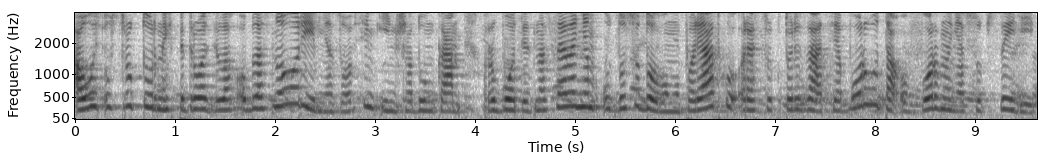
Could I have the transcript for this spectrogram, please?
А ось у структурних підрозділах обласного рівня зовсім інша думка. Роботи з населенням у досудовому порядку, реструктуризація боргу та оформлення субсидій.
